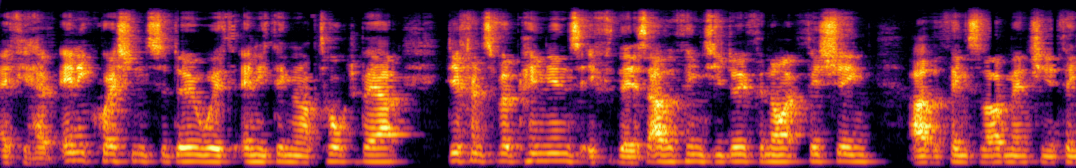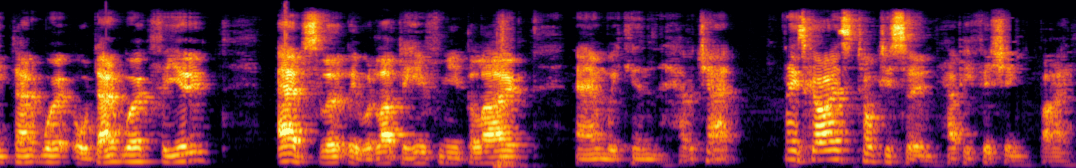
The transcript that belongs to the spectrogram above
if you have any questions to do with anything that I've talked about, difference of opinions, if there's other things you do for night fishing, other things that I've mentioned you think don't work or don't work for you, absolutely would love to hear from you below and we can have a chat. Thanks, guys. Talk to you soon. Happy fishing. Bye.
